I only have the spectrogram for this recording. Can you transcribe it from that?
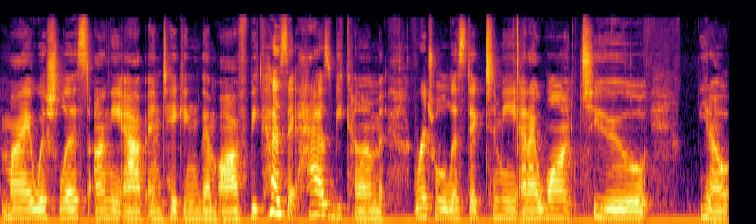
my wish list on the app and taking them off because it has become ritualistic to me and I want to you know,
